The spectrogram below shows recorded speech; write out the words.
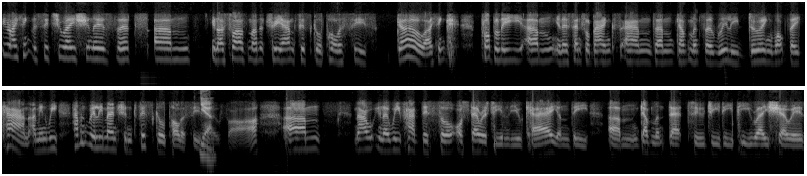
you know, I think the situation is that, um, you know, as far as monetary and fiscal policies go, I think probably, um, you know, central banks and um, governments are really doing what they can. I mean, we haven't really mentioned fiscal policy yeah. so far. Um, now, you know, we've had this sort of austerity in the UK, and the um, government debt to GDP ratio is,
